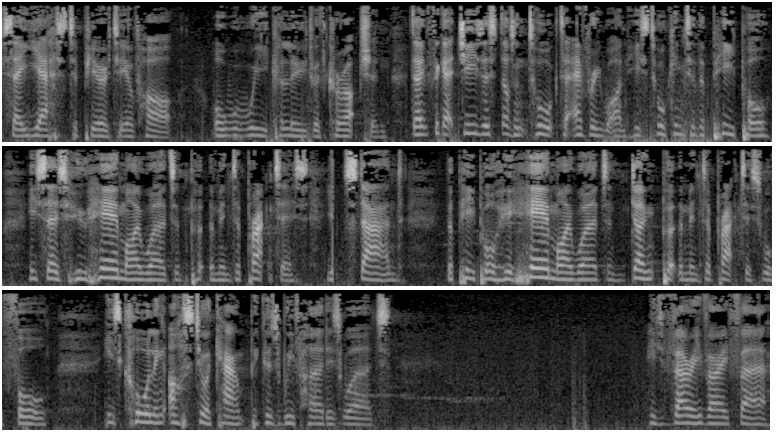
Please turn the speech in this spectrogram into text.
say yes to purity of heart? Or will we collude with corruption? Don't forget, Jesus doesn't talk to everyone. He's talking to the people, he says, who hear my words and put them into practice. You'll stand. The people who hear my words and don't put them into practice will fall. He's calling us to account because we've heard his words. He's very, very fair.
